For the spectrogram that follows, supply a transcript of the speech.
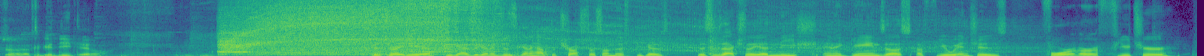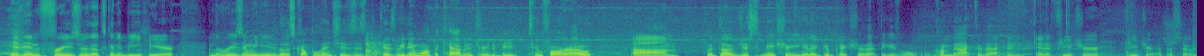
So that's a good detail. This right here, you guys are gonna just gonna have to trust us on this because this is actually a niche and it gains us a few inches for our future hidden freezer that's gonna be here. And the reason we needed those couple inches is because we didn't want the cabinetry to be too far out. Um, but Doug, just make sure you get a good picture of that because we'll, we'll come back to that in, in a future future episode.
